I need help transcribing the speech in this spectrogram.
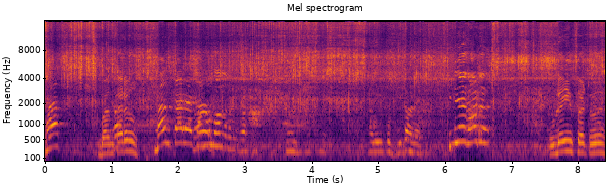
माँ बंद करो। बंद कर रहा था बंद तो भूता है। कितने घाट। उड़े ही सट में।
